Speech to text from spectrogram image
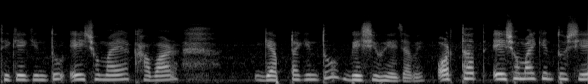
থেকে কিন্তু এই সময়ের খাবার গ্যাপটা কিন্তু বেশি হয়ে যাবে। অর্থাৎ এই সময় কিন্তু সে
